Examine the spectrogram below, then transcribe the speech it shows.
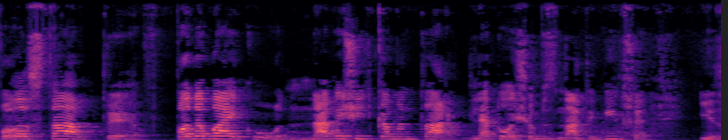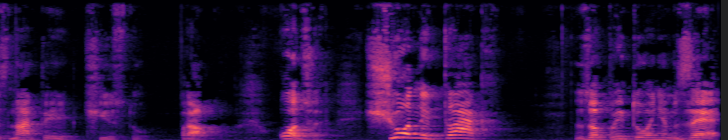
поставте вподобайку, напишіть коментар для того, щоб знати більше і знати чисту правду. Отже, що не так з опитуванням The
